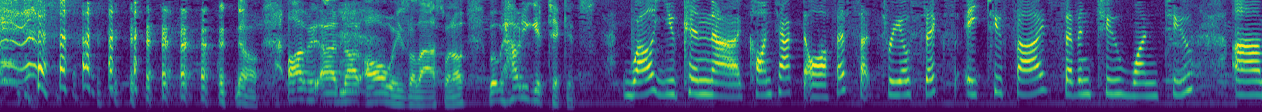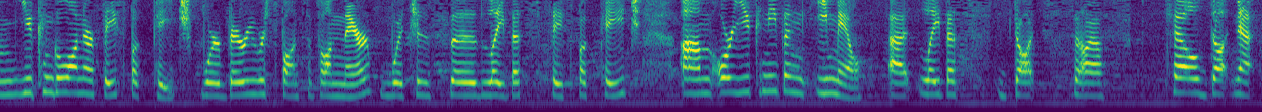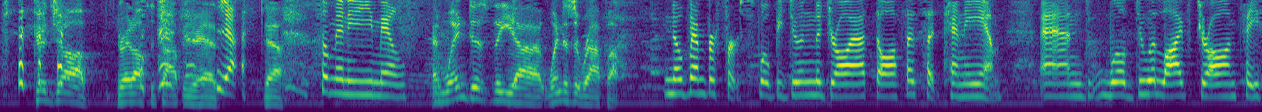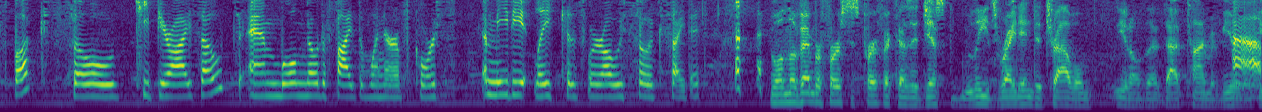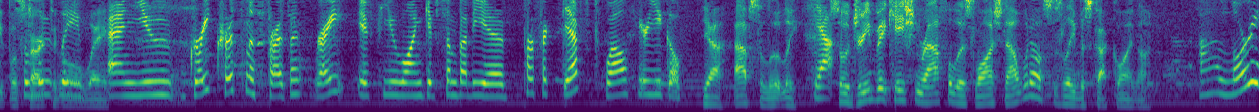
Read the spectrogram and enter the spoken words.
no, I'm not always the last one. But how do you get tickets? Well, you can uh, contact the office at 306 825 7212. Um, you can go on our Facebook page. We're very responsive on there, which is the Labus Facebook page. Um, or you can even email at labus.sasktel.net. Good job. Right off the top of your head. Yeah. Yeah. So many emails. And when does the uh, when does it wrap up? November 1st. We'll be doing the draw at the office at 10 a.m. And we'll do a live draw on Facebook, so keep your eyes out, and we'll notify the winner, of course, immediately because we're always so excited. well, November 1st is perfect because it just leads right into travel, you know, the, that time of year where people start to go away. And you, great Christmas present, right? If you want to give somebody a perfect gift, well, here you go. Yeah, absolutely. Yeah. So Dream Vacation Raffle is launched now. What else has Labus got going on? Uh, Lori?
